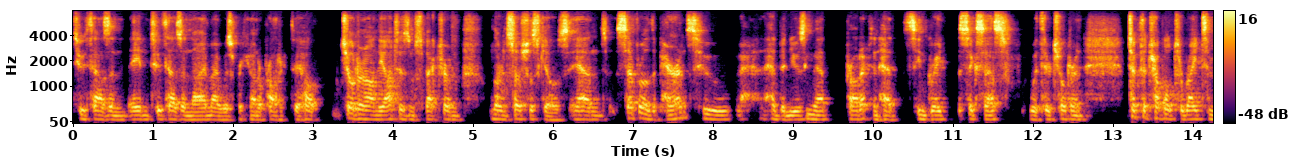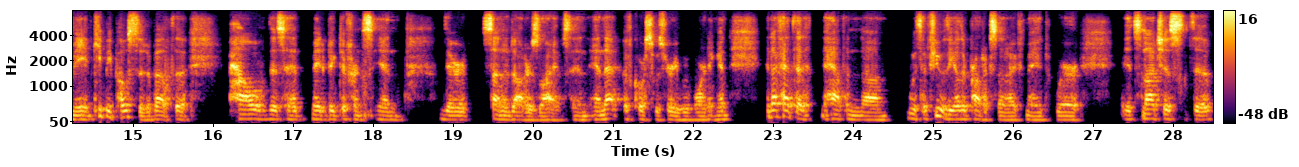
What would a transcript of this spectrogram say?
2008 and 2009, I was working on a product to help children on the autism spectrum learn social skills. And several of the parents who had been using that product and had seen great success with their children took the trouble to write to me and keep me posted about the how this had made a big difference in their son and daughter's lives. And, and that, of course, was very rewarding. And, and I've had that happen um, with a few of the other products that I've made where it's not just the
